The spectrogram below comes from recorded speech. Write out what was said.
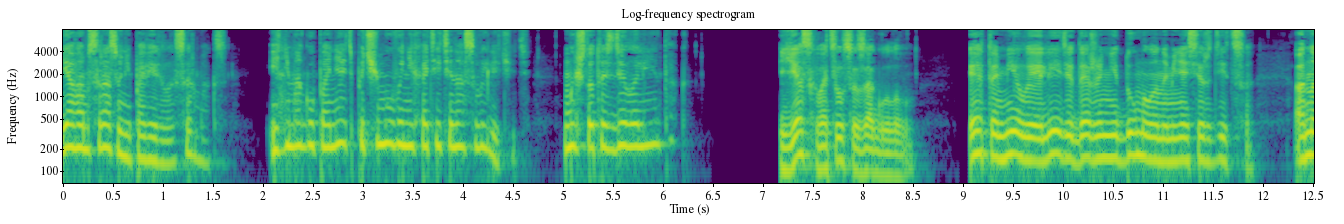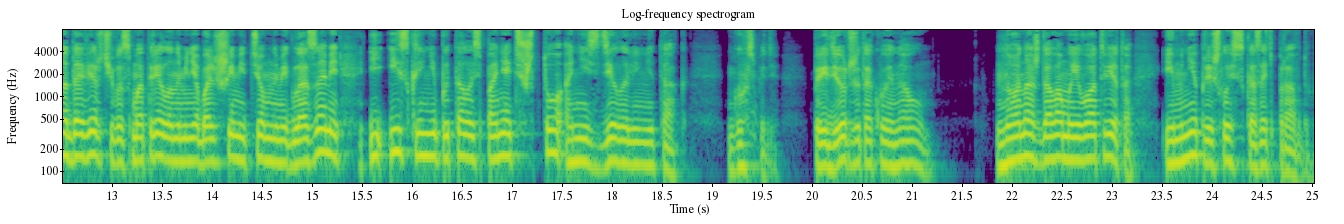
Я вам сразу не поверила, сэр Макс. И не могу понять, почему вы не хотите нас вылечить. Мы что-то сделали не так? Я схватился за голову. Эта милая леди даже не думала на меня сердиться. Она доверчиво смотрела на меня большими темными глазами и искренне пыталась понять, что они сделали не так. Господи, придет же такое на ум. Но она ждала моего ответа, и мне пришлось сказать правду.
